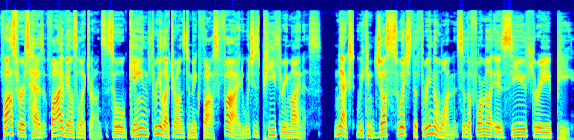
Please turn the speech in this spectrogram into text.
Phosphorus has 5 valence electrons, so it will gain 3 electrons to make phosphide, which is P3-. Next, we can just switch the 3 and the 1, so the formula is Cu3P.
